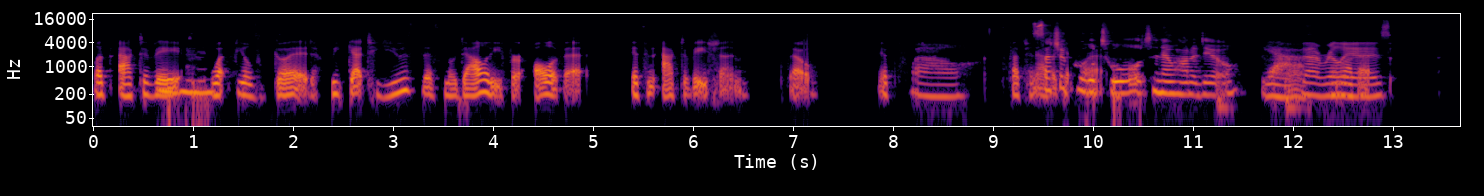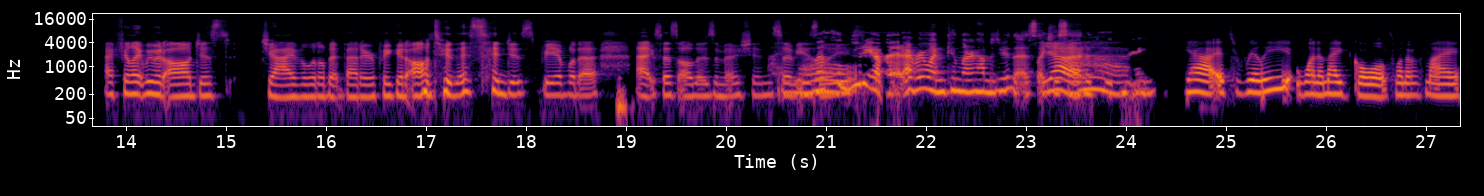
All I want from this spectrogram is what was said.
Let's activate Mhm. what feels good. We get to use this modality for all of it. It's an activation. So it's Wow. such an Such a cool tool to know how to do. Yeah. That I really love it. is. I feel like we would all just jive a little bit better if we could all do this and just be able to access all those emotions so know. That's the beauty of it. Everyone can learn how to do this. Like Yeah. you said, it's Yeah. learning. Yeah, it's really one of my goals. One of my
